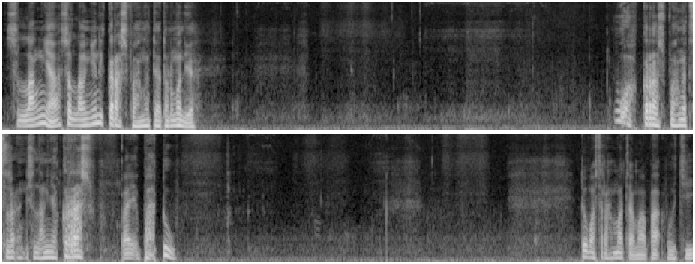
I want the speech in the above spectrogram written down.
selangnya. Selangnya ini keras banget ya teman-teman ya. Wah keras banget selang, selangnya keras kayak batu. Itu Mas Rahmat sama Pak Puji.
